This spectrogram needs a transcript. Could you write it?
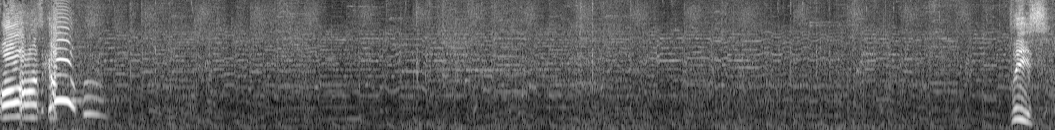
Oh, let's go! Please.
